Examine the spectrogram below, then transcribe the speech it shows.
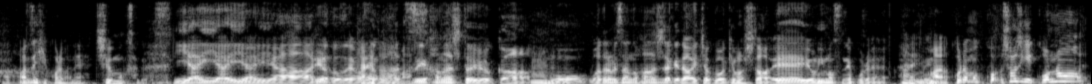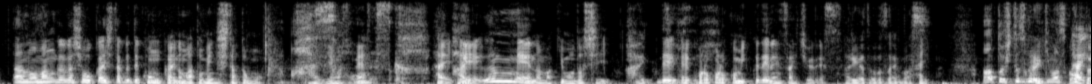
まあ、ぜひこれはね注目作です。いやいやいやいやありがとうございます。熱い話というか、ん。もう渡辺さんの話だけで愛着湧きました。えー、読みますねこれ。はい。まあ、これもこ正直このあの漫画が紹介したくて今回のまとめにしたとも、はい、言えますね。そうで。すか。はい。はい、えー運命の巻き戻し。はい。で、ぜひえーコロコロコミックで連載中です。ありがとうございます、はい。あと一つぐらいいきますか、はい、じ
